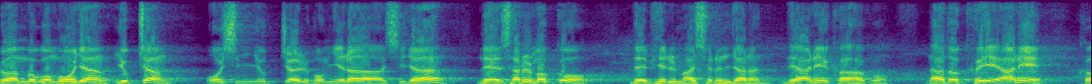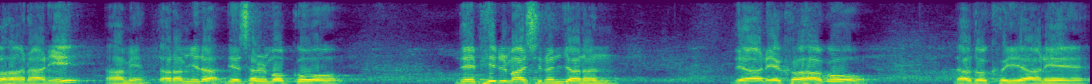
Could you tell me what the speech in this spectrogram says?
요한복음 5장 6장 56절 봅니다. 시작. 내 살을 먹고 내 피를 마시는 자는 내 안에 거하고 나도 그의 안에 거하나니 아멘. 따라합니다. 내 살을 먹고 내 피를 마시는 자는 내 안에 거하고 나도 그의 안에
